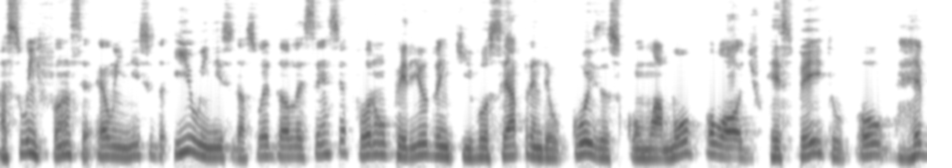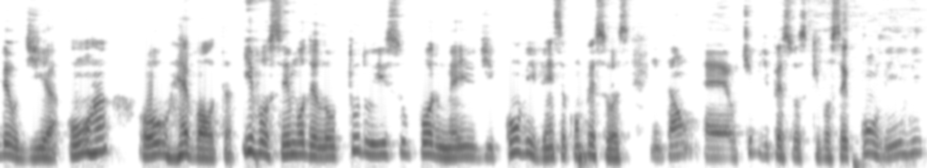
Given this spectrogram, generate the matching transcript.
A sua infância é o início da, e o início da sua adolescência foram o período em que você aprendeu coisas como amor ou ódio, respeito ou rebeldia, honra ou revolta. E você modelou tudo isso por meio de convivência com pessoas. Então, é o tipo de pessoas que você convive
